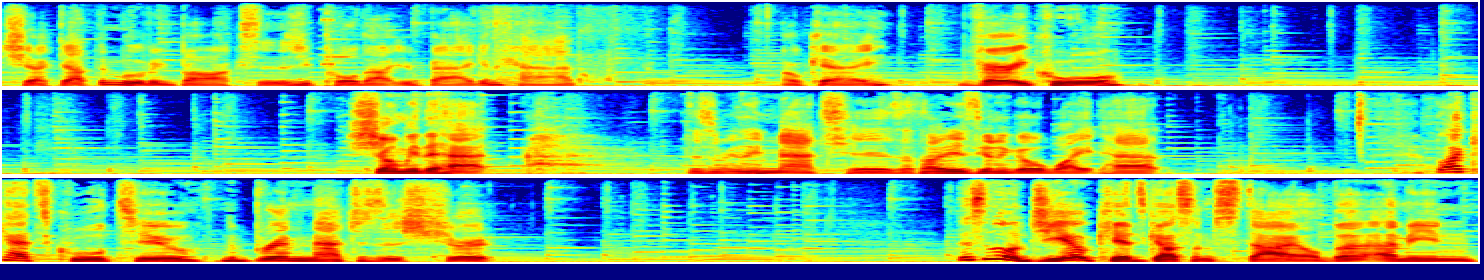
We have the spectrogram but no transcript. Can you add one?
Checked out the moving boxes. You pulled out your bag and hat. Okay. Very cool. Show me the hat. Doesn't really match his. I thought he was to go white hat. Black hat's cool too. The brim matches his shirt. This little Geo kid's got some style, but I mean...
